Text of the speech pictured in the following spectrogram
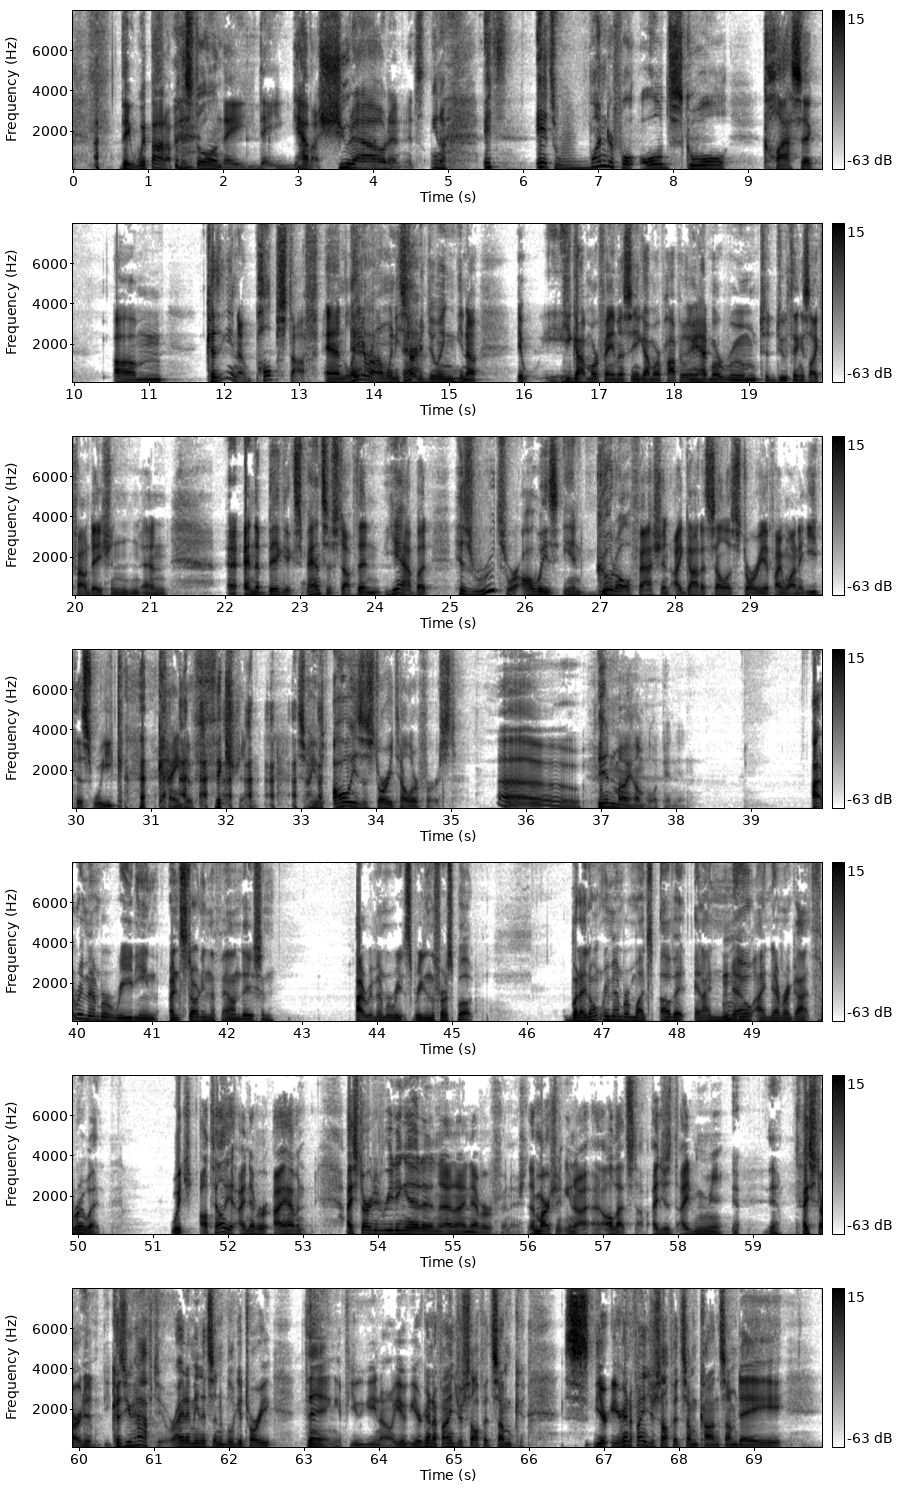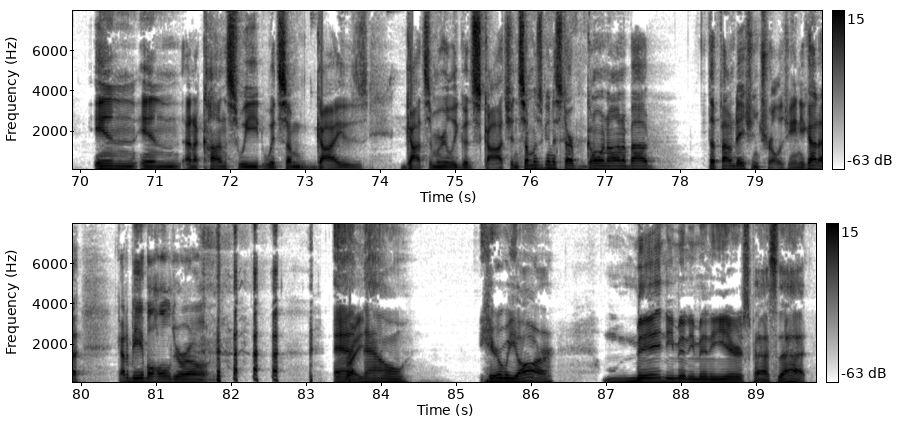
they whip out a pistol and they they have a shootout, and it's you know, it's it's wonderful old school classic um because you know pulp stuff. And later Yeah, on when he started doing you know it he got more famous and he got more popular and he had more room to do things like foundation and and the big expansive stuff. Then yeah but his roots were always in good old fashioned i gotta sell a story if i want to eat this week kind of fiction. So he was always a storyteller first. Oh, in my humble opinion. I remember reading and starting the foundation. I remember re- reading the first book, but I don't remember much of it, and I hmm. know I never got through it. which I'll tell you, I never, I haven't, I started reading it and, and I never finished. The Martian, you know, I- all that stuff. I just, I, meh. Yeah, yeah. I started because you have to, right? I mean, it's an obligatory thing. If you, you know, you, you're going to find yourself at some, you're, you're going to find yourself at some con someday in, in, in a con suite with some guy who's got some really good scotch and someone's going to start going on about the foundation trilogy and you gotta, gotta be able to hold your own. And Right. now here we are, many, many, many years past that,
